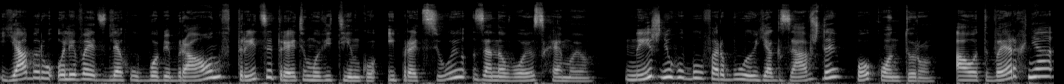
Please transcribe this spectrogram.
Я беру олівець для губ Бобі Браун в 33-му відтінку і працюю за новою схемою. Нижню губу фарбую, як завжди, по контуру. А от верхня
